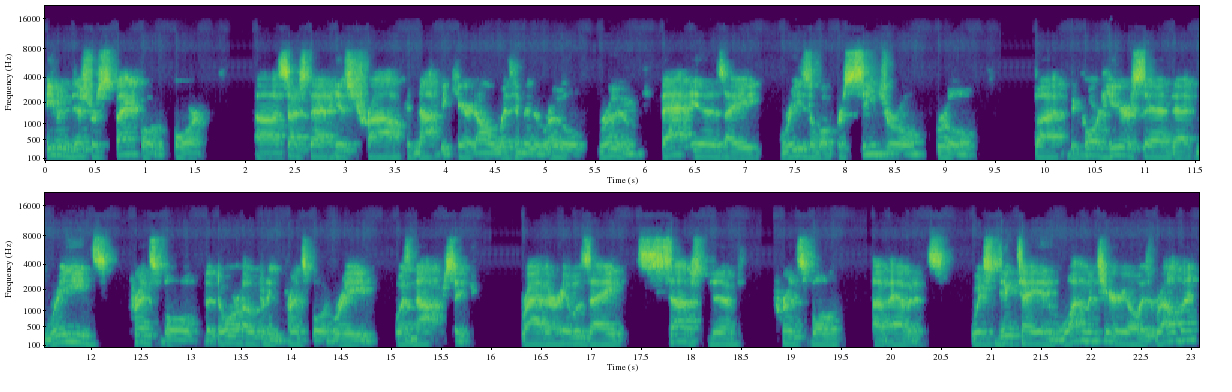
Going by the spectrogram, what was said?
even disrespectful of the court, uh, such that his trial could not be carried on with him in the rule, room. That is a reasonable procedural rule. But the court here said that Reid's principle, the door opening principle of Reid, was not procedural. Rather, it was a substantive principle of evidence, which dictated what material is relevant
